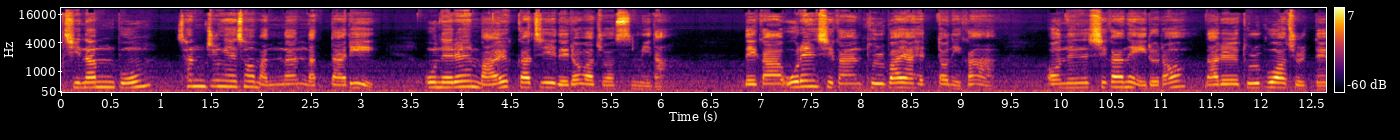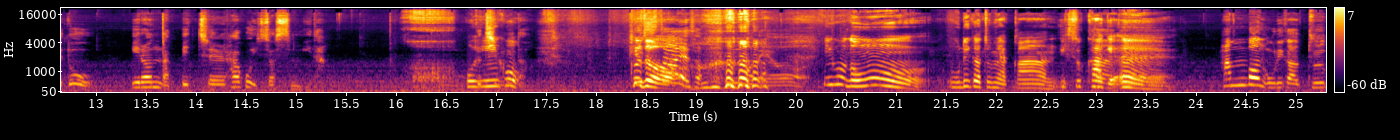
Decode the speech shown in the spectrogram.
지난 봄 산중에서 만난 낫딸이 오늘은 마을까지 내려와 주었습니다. 내가 오랜 시간 돌봐야 했던 이가 어느 시간에 이르러 나를 돌보아 줄 때도 이런 낯빛을 하고 있었습니다. 어. 이거 그죠? 거네요. 이거 너무 우리가 좀 약간 익숙하게 예. 한번 우리가 둘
